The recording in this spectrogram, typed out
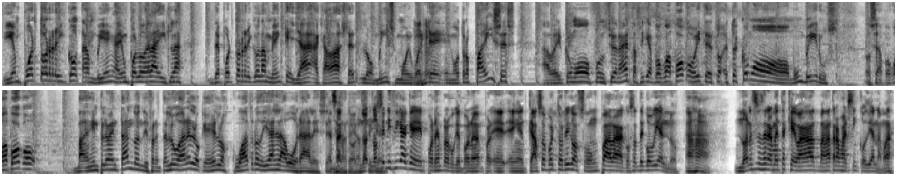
Y en Puerto Rico también hay un pueblo de la isla de Puerto Rico también que ya acaba de hacer lo mismo, igual que en otros países. A ver cómo funciona esto. Así que poco a poco, viste, esto, esto es como un virus. O sea, poco a poco van implementando en diferentes lugares lo que es los cuatro días laborales. señores. Exacto. No, Así no que- significa que, por ejemplo, porque por- por- eh, en el caso de Puerto Rico son para cosas de gobierno. Ajá. No necesariamente es que van a, van a trabajar cinco días nada más.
